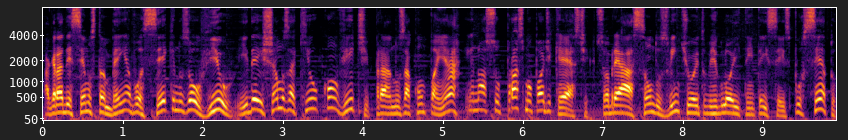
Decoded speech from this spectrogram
Agradecemos também a você que nos ouviu e deixamos aqui o convite para nos acompanhar em nosso próximo podcast sobre a ação dos 28,86%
